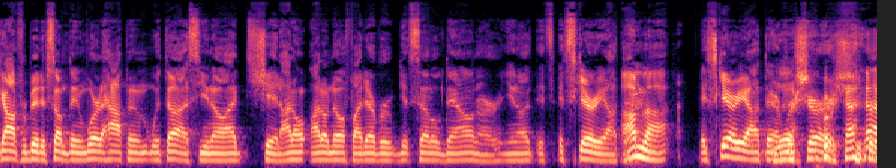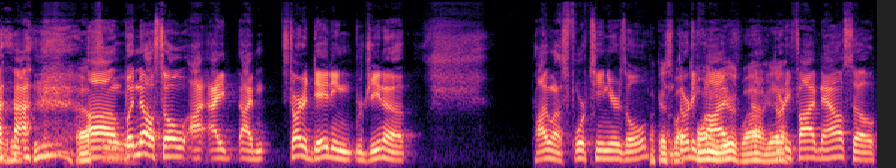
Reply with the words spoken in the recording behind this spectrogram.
God forbid if something were to happen with us, you know, I, shit, I don't, I don't know if I'd ever get settled down or, you know, it's, it's scary out there. I'm not. It's scary out there Yeah, for sure. for sure. um, but no, so I, I I started dating Regina probably when I was 14 years old. Okay, so I'm about 20 years. Wow, yeah. 35 now. So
